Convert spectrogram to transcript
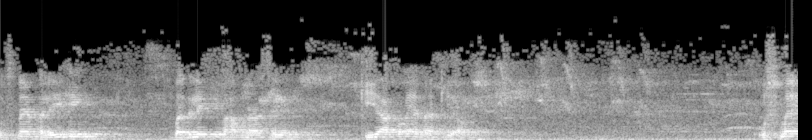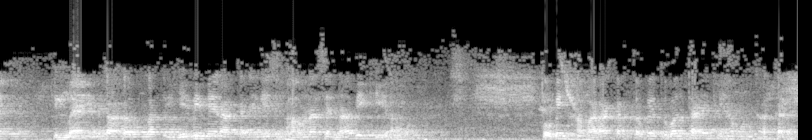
उसने भले ही बदले की भावना से किया हो या ना किया हो, उसमें कि मैं इनका करूँगा तो ये भी मेरा करेंगे, इस भावना से ना भी किया हो तो भी हमारा कर्तव्य तो बनता है कि हम उनका करें।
